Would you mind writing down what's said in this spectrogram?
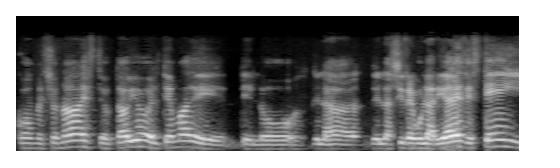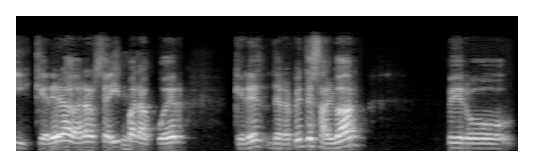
como mencionaba este Octavio, el tema de, de, de, las irregularidades de Stein y querer agarrarse ahí para poder querer de repente salvar, pero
